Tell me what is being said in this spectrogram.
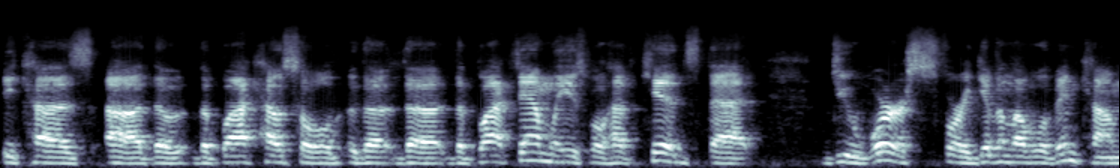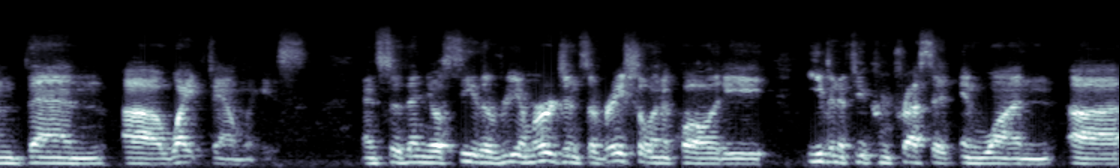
because uh, the the black household, the the the black families will have kids that do worse for a given level of income than uh, white families, and so then you'll see the reemergence of racial inequality, even if you compress it in one uh,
